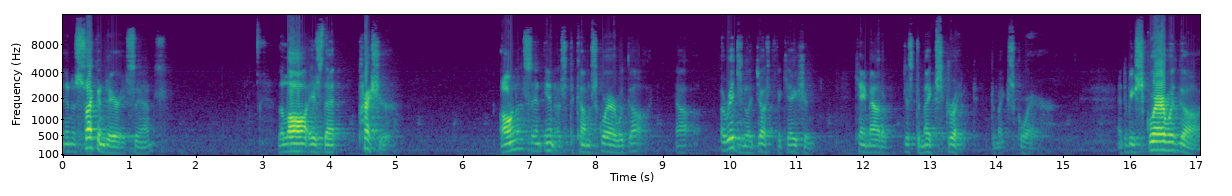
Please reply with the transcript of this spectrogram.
In a secondary sense, the law is that pressure on us and in us to come square with God. Now, originally, justification came out of just to make straight, to make square, and to be square with God.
